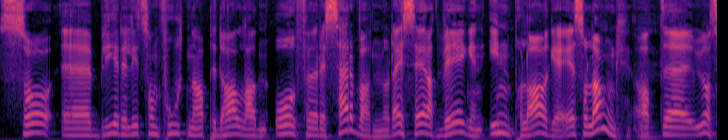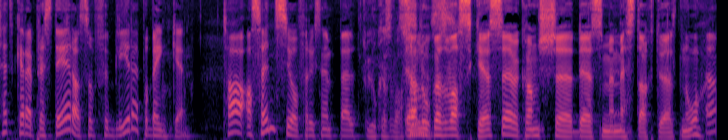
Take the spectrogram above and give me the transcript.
så uh, blir det litt sånn foten av pedalene òg for reservene. Når de ser at veien inn på laget er så lang at uh, uansett hva de presterer, så forblir de på benken. Ta Ascencio, f.eks. Lucas Ja, Lukas Vaskes er vel kanskje det som er mest aktuelt nå. Ja.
